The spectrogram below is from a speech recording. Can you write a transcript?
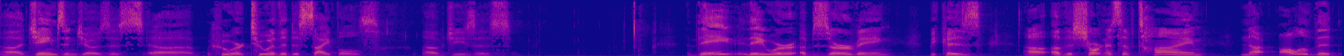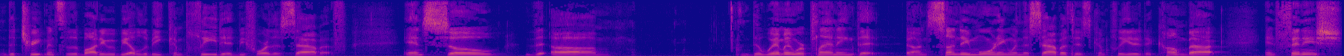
Uh, James and Joseph, uh, who are two of the disciples of Jesus, they they were observing because uh, of the shortness of time. Not all of the, the treatments of the body would be able to be completed before the Sabbath, and so the um, the women were planning that on Sunday morning when the Sabbath is completed to come back and finish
